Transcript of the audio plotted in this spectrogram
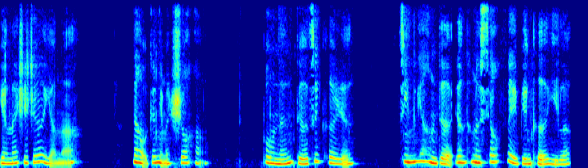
原来是这样啊！那我跟你们说哈，不能得罪客人，尽量的让他们消费便可以了。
